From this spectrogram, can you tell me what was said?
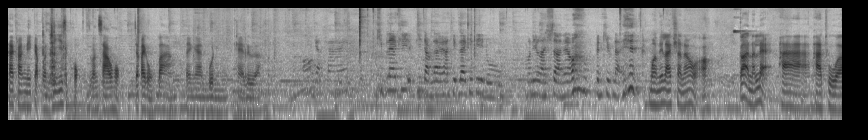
ถ้าครั้งนี้กลับวันที่ 26 วันเสาร์6จะไปหลวงบางไปงานบุญแห่เรือ อยากไปคลิปแรกที่พี่จำได้ไหมคะ คลิปแรกที่พี่ดู Money Life Channel เป็นคลิปไหน Money Life Channel เหรอก็อันนั้นแหละ พาพาทัวร์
